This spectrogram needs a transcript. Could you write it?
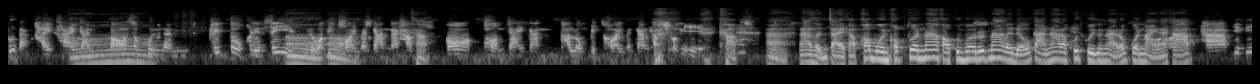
รูปแบบคล้ายๆกันอ๋อต่อสกุลเงินคริปโตเคอเรนซีอ่าหรือว่าบิตคอยเหมือนกันนะครับครับ ก็พร้อมใจกันถล่มบิตคอยเหมือนกันครับช่วงนี้ครับอ่าน่าสนใจครับข้อมูลครบถ้วนมากขอบคุณคุณวรุษมากเลยเดี๋ยวโอกาสหน้าเราพูดคุยกันหน่อยรบกวนใหม่นะครับ ครับ ยินดี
